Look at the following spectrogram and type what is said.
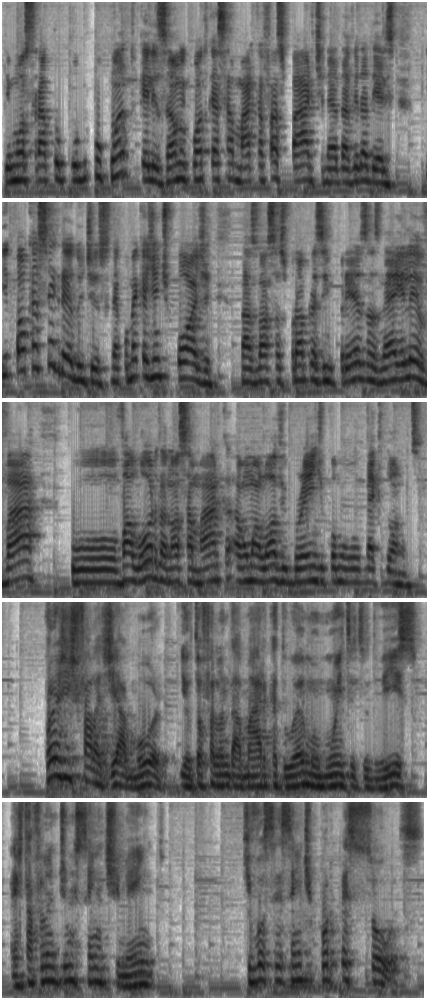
e mostrar para o público o quanto que eles amam e quanto que essa marca faz parte, né, da vida deles. E qual que é o segredo disso, né? Como é que a gente pode nas nossas próprias empresas, né, elevar o valor da nossa marca a uma love brand como o McDonald's. Quando a gente fala de amor, e eu estou falando da marca do amo muito e tudo isso, a gente está falando de um sentimento que você sente por pessoas,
